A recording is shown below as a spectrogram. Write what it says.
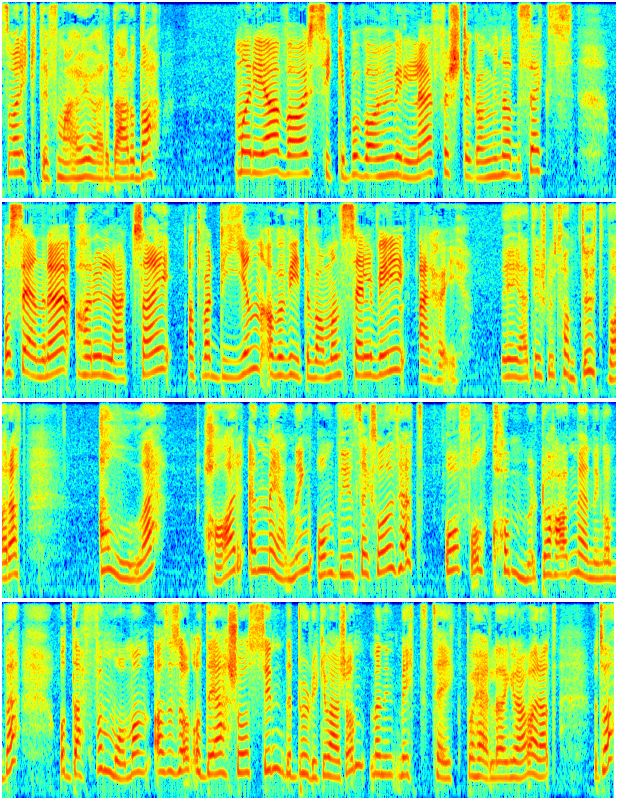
som var riktig for meg å gjøre der og da. Maria var sikker på hva hun ville første gang hun hadde sex, og senere har hun lært seg at verdien av å vite hva man selv vil, er høy. Det jeg til slutt fant ut, var at alle har en mening om din seksualitet. Og folk kommer til å ha en mening om det. Og derfor må man altså sånn, Og det er så synd, det burde ikke være sånn, men mitt take på hele den greia var at Vet du hva?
